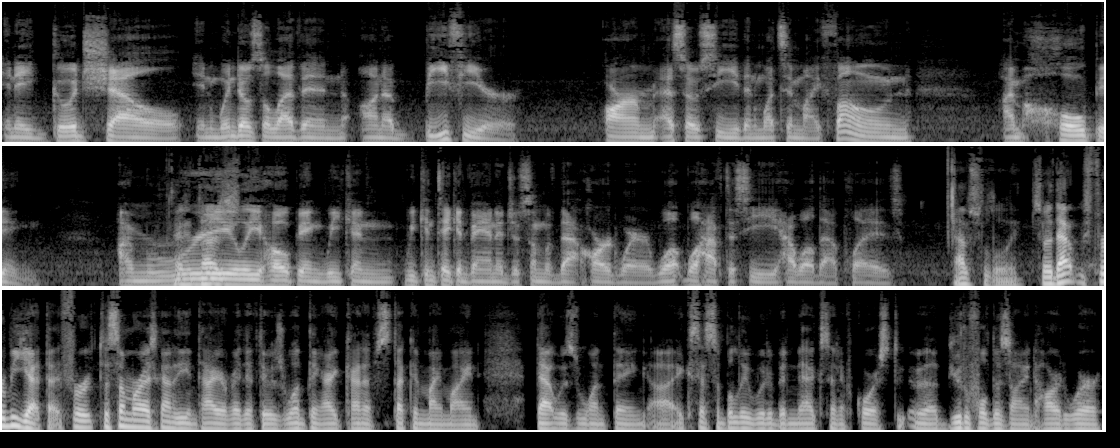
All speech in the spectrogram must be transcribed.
in a good shell in Windows 11 on a beefier ARM SoC than what's in my phone, I'm hoping I'm really hoping we can we can take advantage of some of that hardware. We'll we'll have to see how well that plays. Absolutely. So that for me, yeah. That, for to summarize, kind of the entire event, if there was one thing I kind of stuck in my mind, that was one thing. Uh, accessibility would have been next, and of course, uh, beautiful designed hardware,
